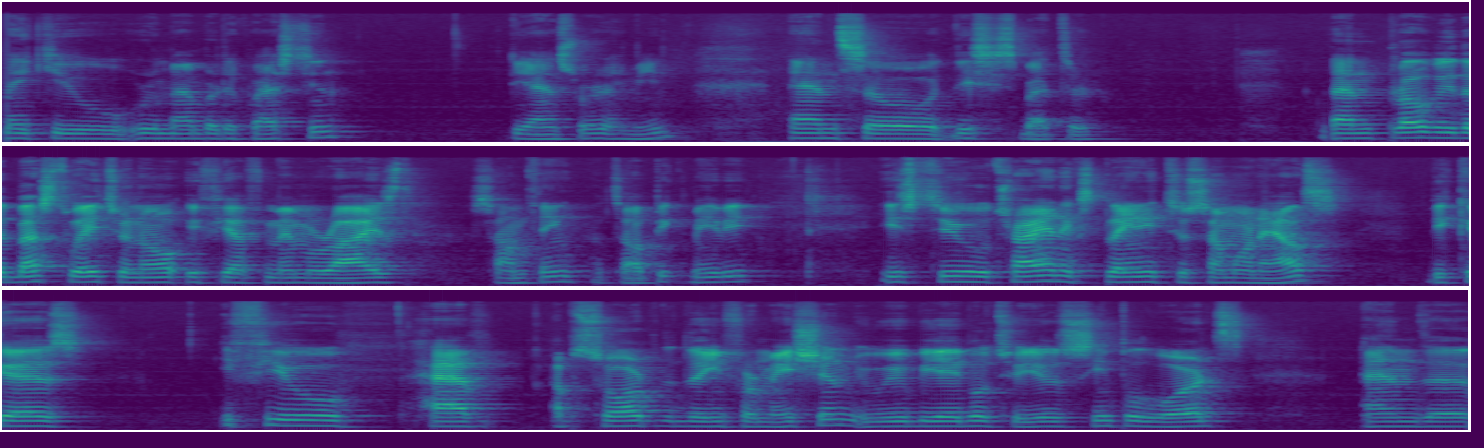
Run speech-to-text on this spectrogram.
make you remember the question, the answer, I mean. And so this is better. Then, probably the best way to know if you have memorized something, a topic maybe, is to try and explain it to someone else. Because if you have absorbed the information, you will be able to use simple words and uh,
